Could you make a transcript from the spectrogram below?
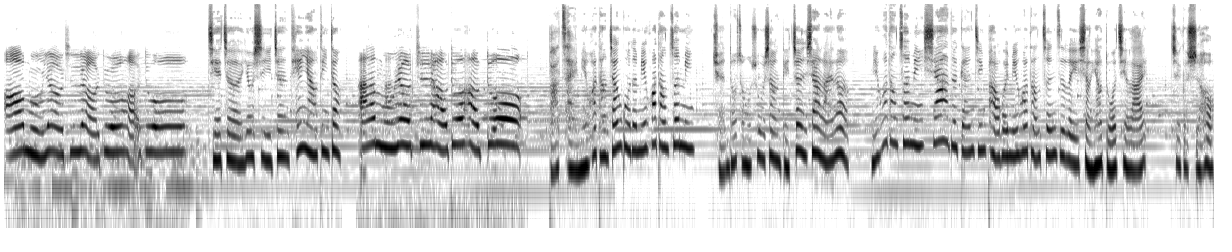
阿姆要吃好多好多。”接着又是一阵天摇地动。阿姆要吃好多好多，把采棉花糖浆果的棉花糖村民全都从树上给震下来了。棉花糖村民吓得赶紧跑回棉花糖村子里，想要躲起来。这个时候，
